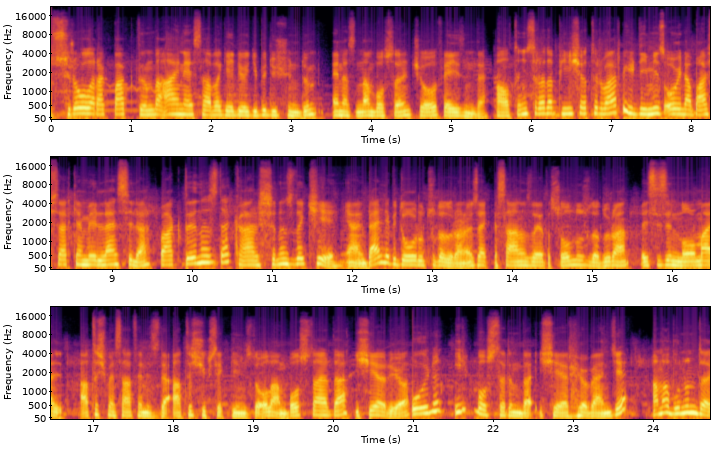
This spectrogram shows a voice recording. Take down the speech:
süre olarak baktığımda aynı hesaba geliyor gibi düşündüm. En azından bossların çoğu phase'inde. 6. sırada P-Shutter var. Bildiğimiz oyuna başlarken verilen silah. Baktığınızda karşınızdaki yani belli bir doğrultuda duran özellikle sağınızda ya da solunuzda duran ve sizin normal atış mesafenizde atış yüksekliğinizde olan bosslarda işe yarıyor. Oyunun ilk bosslarında işe yarıyor bence. Ama bunun da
